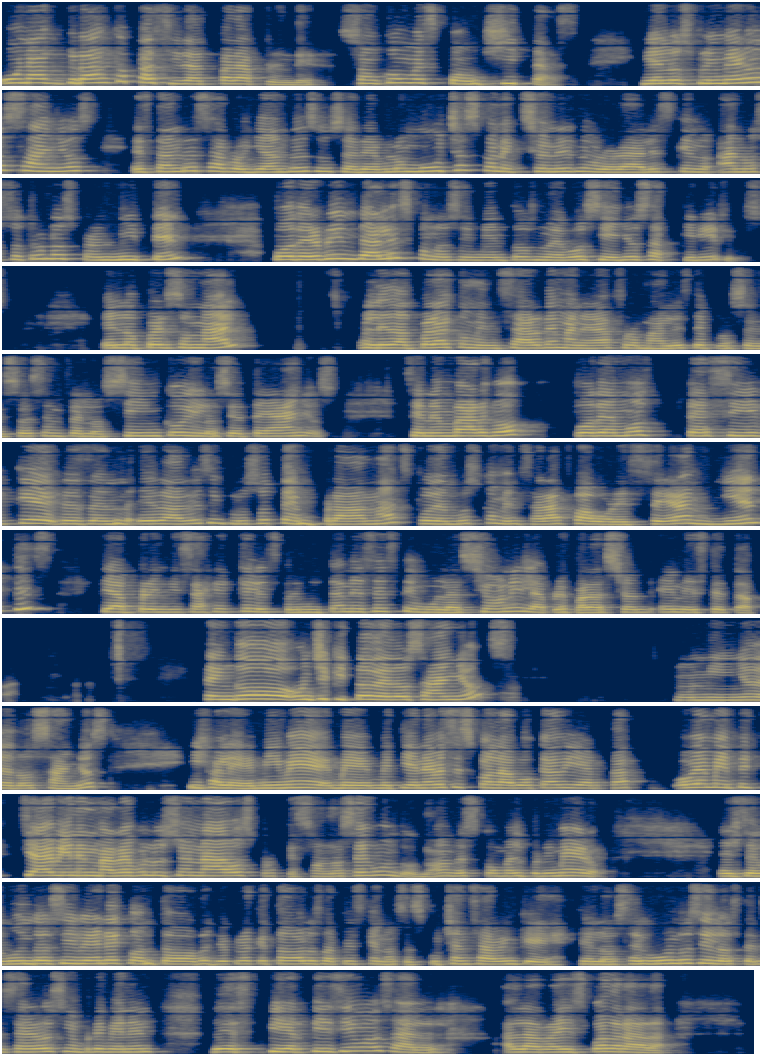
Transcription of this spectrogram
una gran capacidad para aprender, son como esponjitas y en los primeros años están desarrollando en su cerebro muchas conexiones neuronales que a nosotros nos permiten poder brindarles conocimientos nuevos y ellos adquirirlos. En lo personal, la edad para comenzar de manera formal este proceso es entre los 5 y los 7 años. Sin embargo, podemos decir que desde edades incluso tempranas podemos comenzar a favorecer ambientes de aprendizaje que les permitan esa estimulación y la preparación en esta etapa. Tengo un chiquito de dos años, un niño de dos años. Híjole, a mí me, me, tiene a veces con la boca abierta. Obviamente ya vienen más revolucionados porque son los segundos, ¿no? No es como el primero. El segundo sí viene con todo. Yo creo que todos los papis que nos escuchan saben que, que los segundos y los terceros siempre vienen despiertísimos al, a la raíz cuadrada.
